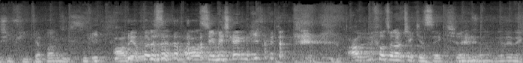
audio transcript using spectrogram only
İşin fit yapar mısın? Abi yaparız. Semihcan gitti. Abi bir fotoğraf çekinsek şöyle. ne demek?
